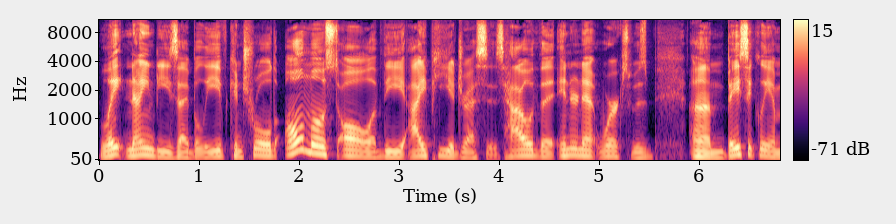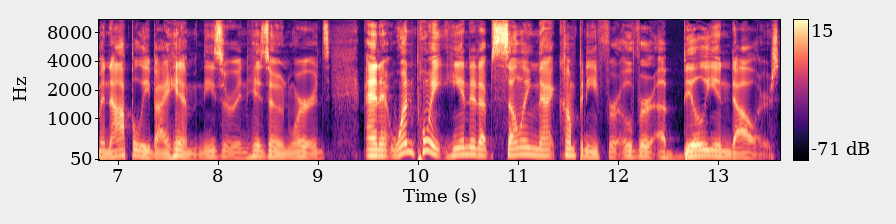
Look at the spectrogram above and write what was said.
late 90s, I believe, controlled almost all of the IP addresses. How the internet works was um, basically a monopoly by him. These are in his own words. And at one point, he ended up selling that company for over a billion dollars.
